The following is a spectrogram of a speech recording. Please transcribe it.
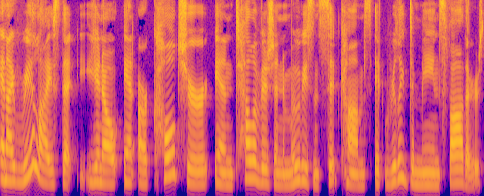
And I realized that, you know, in our culture, in television and movies and sitcoms, it really demeans fathers.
